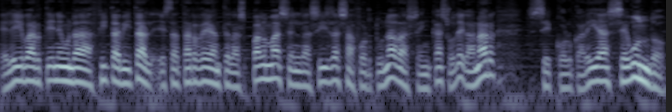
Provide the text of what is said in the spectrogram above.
el Eibar tiene una cita vital esta tarde ante Las Palmas en las Islas Afortunadas. En caso de ganar, se colocaría segundo.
